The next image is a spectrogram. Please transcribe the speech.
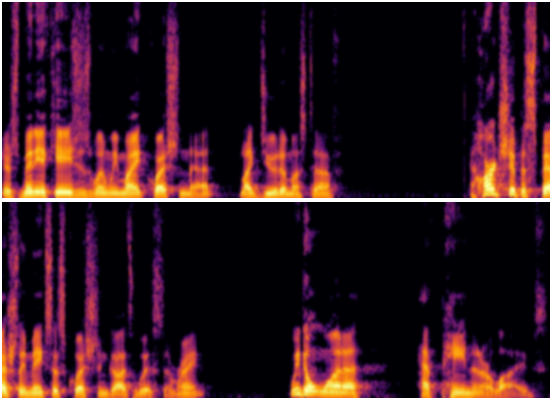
There's many occasions when we might question that, like Judah must have. Hardship especially makes us question God's wisdom, right? We don't want to have pain in our lives.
